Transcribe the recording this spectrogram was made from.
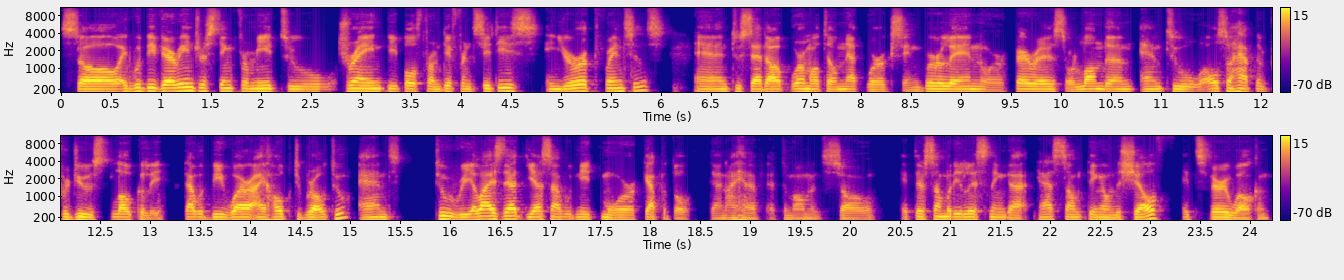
So it would be very interesting for me to train people from different cities in Europe, for instance, and to set up worm hotel networks in Berlin or Paris or London, and to also have them produced locally. That would be where I hope to grow to. And to realize that, yes, I would need more capital than I have at the moment. So if there's somebody listening that has something on the shelf, it's very welcome.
